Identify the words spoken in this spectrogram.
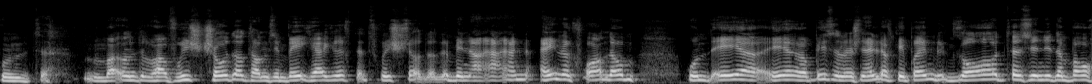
und, und war frisch geschottert, haben sie den Weg hergerichtet, frisch geschottert. Ich bin ein, einer gefahren oben und eher, eher ein bisschen schnell auf die Bremse, Gott, dass ich nicht am Bach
